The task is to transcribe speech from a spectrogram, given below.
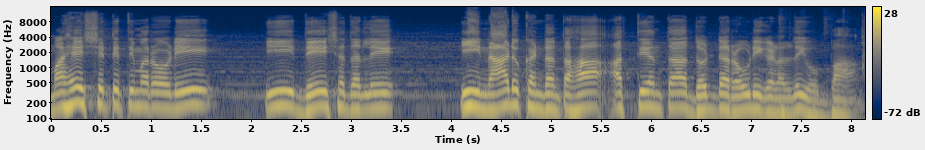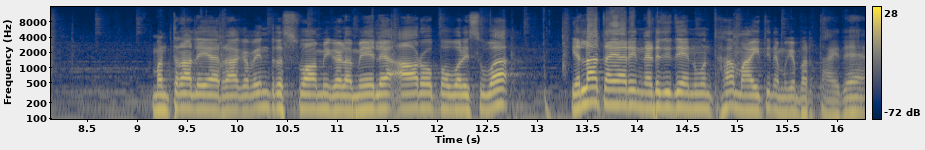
ಮಹೇಶ್ ಶೆಟ್ಟಿ ತಿಮರೋಡಿ ಈ ದೇಶದಲ್ಲಿ ಈ ನಾಡು ಕಂಡಂತಹ ಅತ್ಯಂತ ದೊಡ್ಡ ರೌಡಿಗಳಲ್ಲಿ ಒಬ್ಬ. ಮಂತ್ರಾಲಯ ರಾಘವೇಂದ್ರ ಸ್ವಾಮಿಗಳ ಮೇಲೆ ಆರೋಪ ಹೊರಿಸುವ ಎಲ್ಲ ತಯಾರಿ ನಡೆದಿದೆ ಎನ್ನುವಂತಹ ಮಾಹಿತಿ ನಮಗೆ ಬರ್ತಾ ಇದೆ.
